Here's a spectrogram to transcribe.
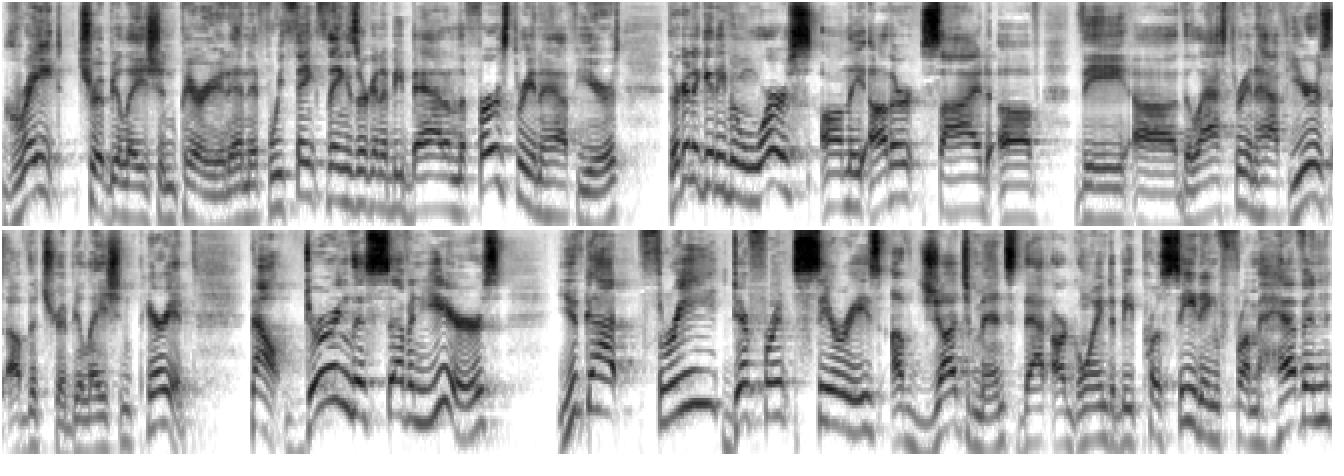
Great Tribulation period. And if we think things are going to be bad on the first three and a half years, they're going to get even worse on the other side of the, uh, the last three and a half years of the tribulation period. Now, during this seven years, you've got three different series of judgments that are going to be proceeding from heaven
